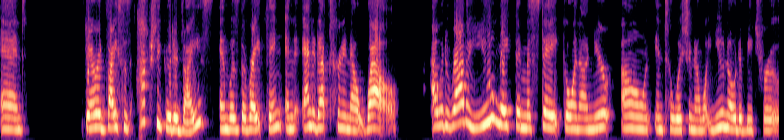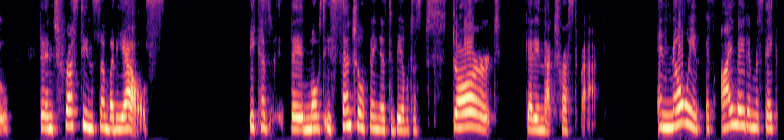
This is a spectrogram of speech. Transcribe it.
and their advice is actually good advice and was the right thing and ended up turning out well. I would rather you make the mistake going on your own intuition and what you know to be true than trusting somebody else. Because the most essential thing is to be able to start getting that trust back. And knowing if I made a mistake,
